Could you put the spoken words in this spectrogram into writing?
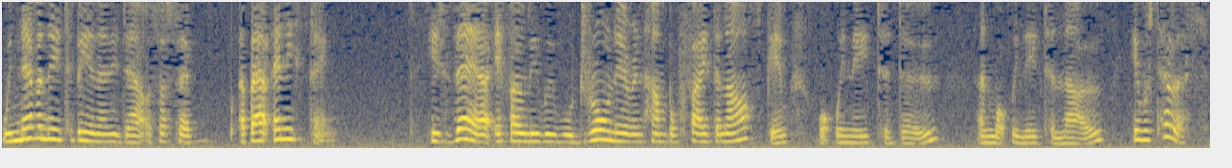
We never need to be in any doubt, as I said, about anything. He's there if only we will draw near in humble faith and ask Him what we need to do and what we need to know. He will tell us.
